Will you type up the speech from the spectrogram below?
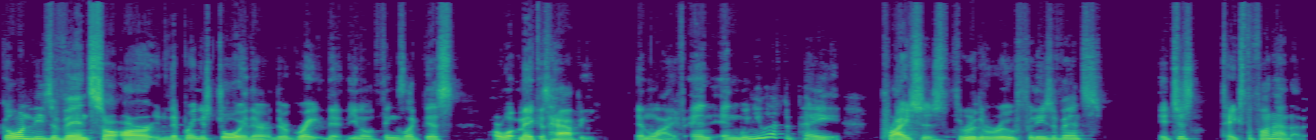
Going to these events are, are they bring us joy. They're they're great. That you know things like this are what make us happy in life. And and when you have to pay prices through the roof for these events, it just takes the fun out of it.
